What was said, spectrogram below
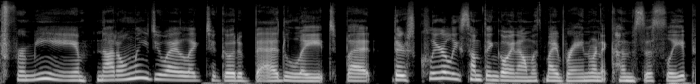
for me, not only do I like to go to bed late, but there's clearly something going on with my brain when it comes to sleep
